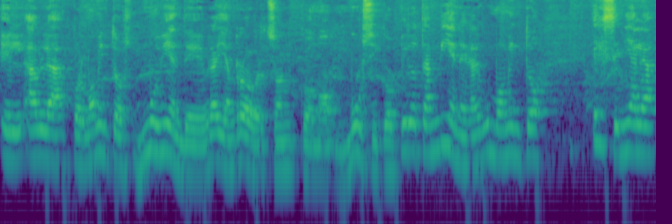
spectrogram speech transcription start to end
Él habla por momentos muy bien de Brian Robertson como músico, pero también en algún momento él señala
